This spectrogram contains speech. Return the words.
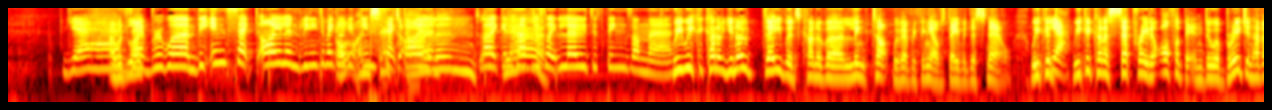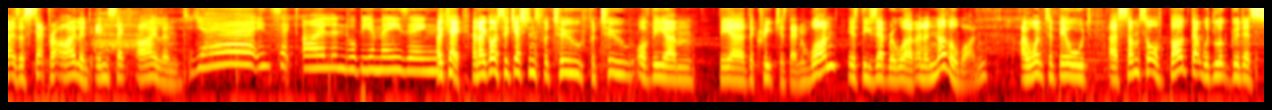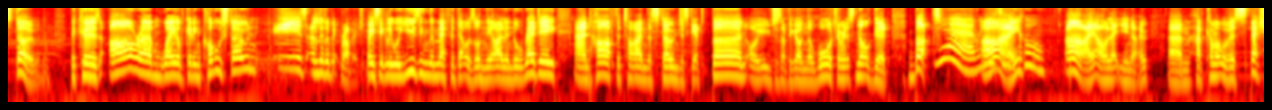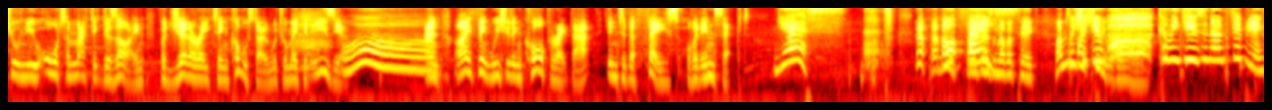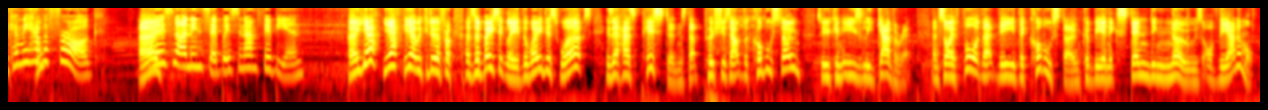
Yeah, would like- zebra worm. The insect island. We need to make like Oh, an insect, Insect island. Island. Like, and have just like loads of things on there. We, we could kind of you know David's kind of uh, linked up with everything else David the snail we could Yeah. we could kind of separate it off a bit and do a bridge and have it as a separate island insect island yeah, insect island will be amazing. Okay, and I got suggestions for two for two of the um the uh, the creatures. Then one is the zebra worm, and another one I want to build uh, some sort of bug that would look good as stone. Because our um, way of getting cobblestone is a little bit rubbish. Basically, we're using the method that was on the island already, and half the time the stone just gets burned, or you just have to go in the water, and it's not good. But Yeah, I- cool. I, I'll let you know, um, have come up with a special new automatic design for generating cobblestone, which will make it easier. Oh. And I think we should incorporate that into the face of an insect. yes. oh, there goes another pig. What happens We should do. it with an arrow? Can we use an amphibian? Can we have a frog? I know Uh, it's not an insect, but it's an amphibian. uh, yeah, yeah, yeah, we could do it from. And so basically, the way this works is it has pistons that pushes out the cobblestone, so you can easily gather it. And so I thought that the the cobblestone could be an extending nose of the animal.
